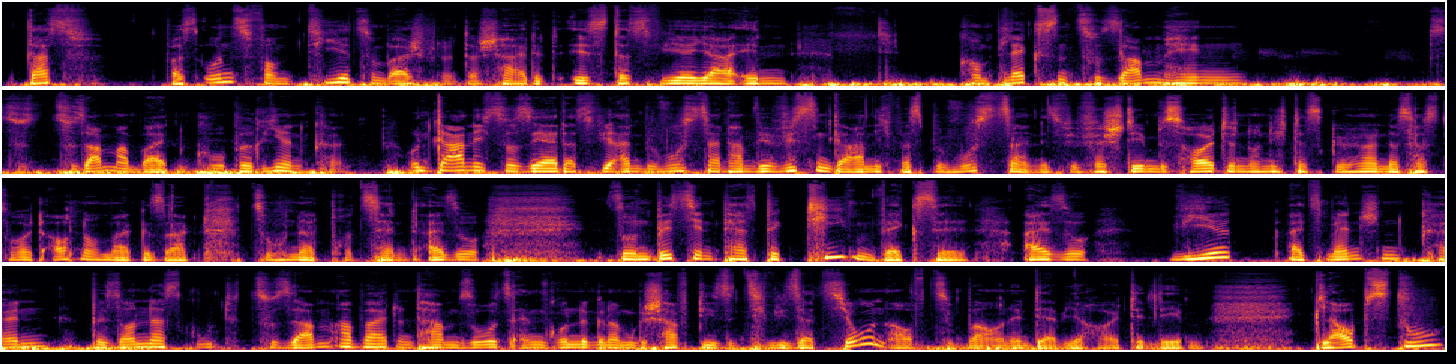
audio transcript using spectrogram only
das, was uns vom Tier zum Beispiel unterscheidet, ist, dass wir ja in komplexen Zusammenhängen zusammenarbeiten, kooperieren können. Und gar nicht so sehr, dass wir ein Bewusstsein haben. Wir wissen gar nicht, was Bewusstsein ist. Wir verstehen bis heute noch nicht das Gehören. Das hast du heute auch nochmal gesagt, zu 100 Prozent. Also so ein bisschen Perspektivenwechsel. Also wir als Menschen können besonders gut zusammenarbeiten und haben so es im Grunde genommen geschafft, diese Zivilisation aufzubauen, in der wir heute leben. Glaubst du,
